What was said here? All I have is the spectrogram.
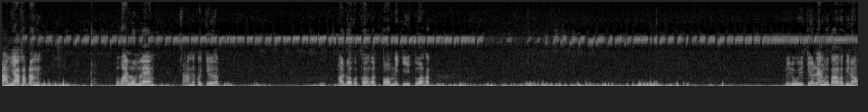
ตามอยากครับรังนี่เมื่อวานลมแรง ตามไม่ค่อยเจอครับมาดอกฝักทองก็ตอมไม่กี่ตัวครับไม่รู้จะเจอรังหรือเปล่าครับพี่น้อง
